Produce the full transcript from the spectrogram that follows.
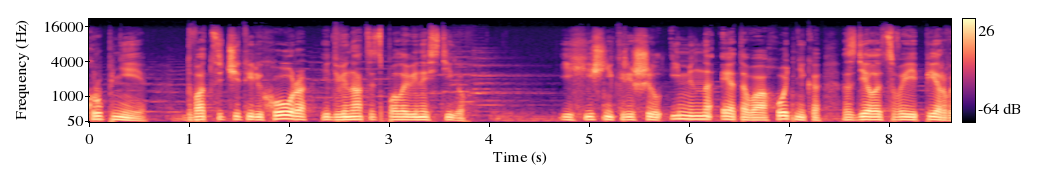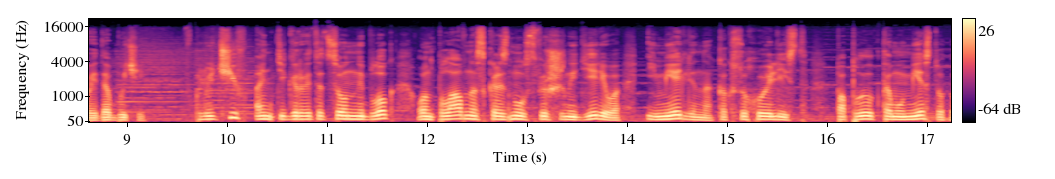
крупнее, 24 хоура и 12,5 стигов. И хищник решил именно этого охотника сделать своей первой добычей. Включив антигравитационный блок, он плавно скользнул с вершины дерева и медленно, как сухой лист, поплыл к тому месту,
